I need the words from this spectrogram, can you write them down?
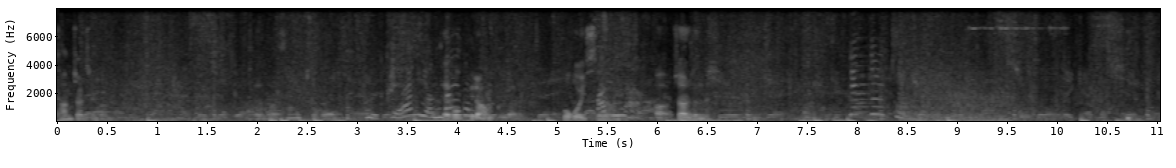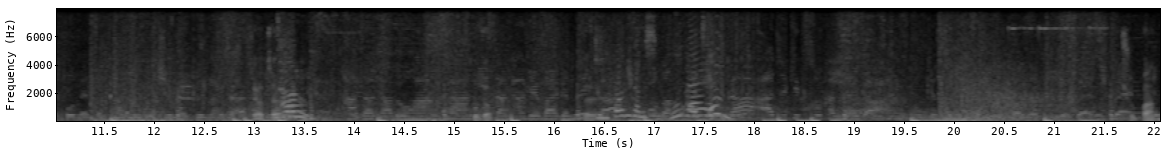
다음 짤 제가. 저거 불쾌한 연발 대보피랑 공격. 불러요. 보고 있어요. 아, 잘하셨네. 제가 짤 자루. 보죠. 이번 장신구 온. 주반.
